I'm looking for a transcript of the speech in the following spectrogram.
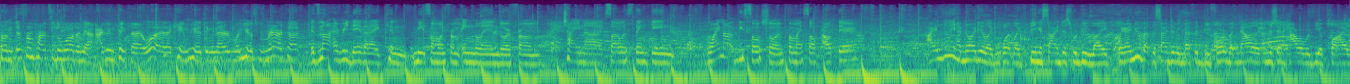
from different parts of the world. I mean, I didn't think that I would. I came here thinking that everyone here is from America. It's not every day that I can meet someone from England or from China. So I was thinking, why not be social and put myself out there? I really had no idea like what like being a scientist would be like. Like I knew about the scientific method before, but now I like understand how it would be applied.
